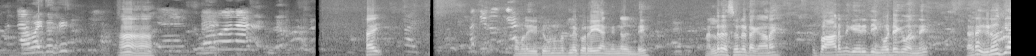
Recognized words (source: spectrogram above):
നോക്കി ആ ആ. ഹായ് നമ്മളെ യൂട്യൂബ് കുടുംബത്തിലെ കുറേ അംഗങ്ങളുണ്ട്. നല്ല രസമുണ്ട് കേട്ടോ കാണേ ഇപ്പൊ ആടുന്ന് കയറിയിട്ട് ഇങ്ങോട്ടേക്ക് വന്ന്. എടാ ഇവിടെ നോക്കിയാ.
